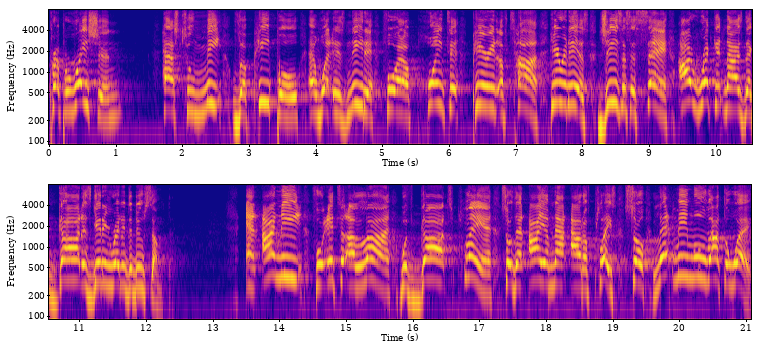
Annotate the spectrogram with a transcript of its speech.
Preparation has to meet the people and what is needed for an appointed period of time. Here it is. Jesus is saying, I recognize that God is getting ready to do something. And I need for it to align with God's plan so that I am not out of place. So let me move out the way.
